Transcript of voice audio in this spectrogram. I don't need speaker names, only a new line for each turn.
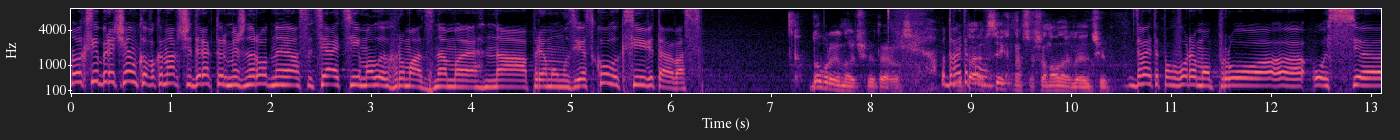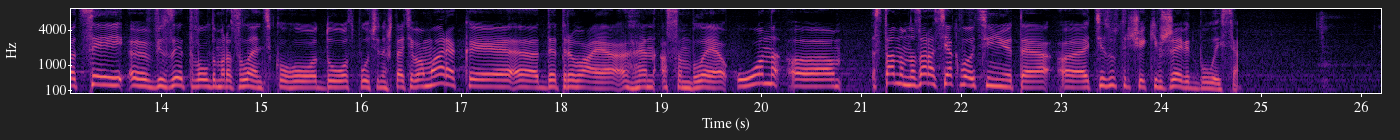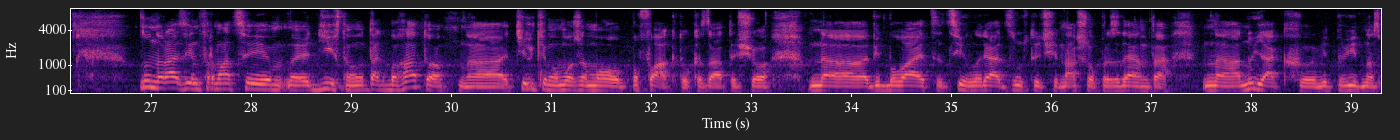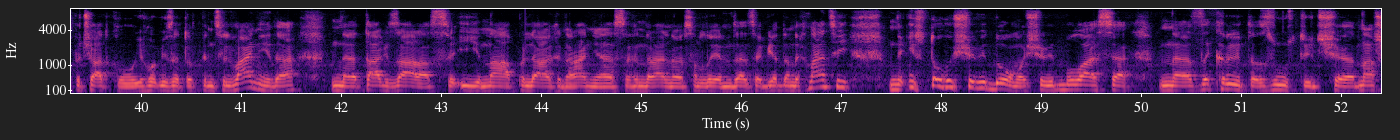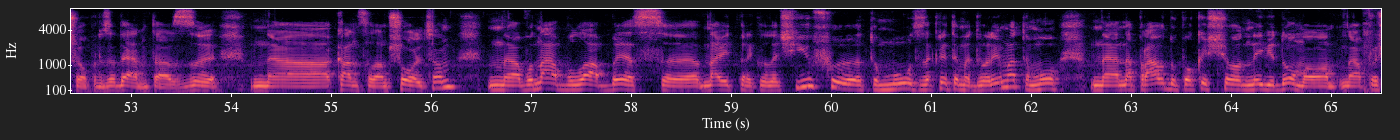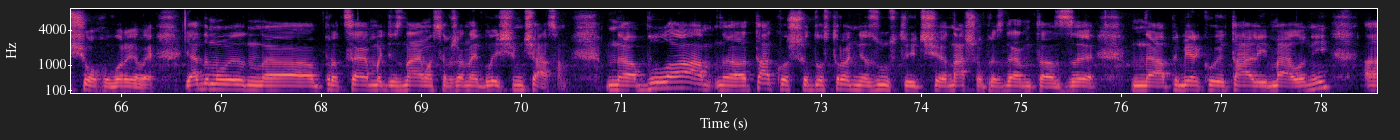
Олексій Береченко, виконавчий директор міжнародної асоціації малих громад, з нами на прямому зв'язку. Олексію, вітаю вас.
Доброї ночі, вітаю вас.
От давайте
вітаю
пог-
всіх наших шановних глядачів.
Давайте поговоримо про е, ось е, цей е, візит Володимира Зеленського до Сполучених Штатів Америки, де триває генасамблея ООН. Станом на зараз, як ви оцінюєте ті зустрічі, які вже відбулися?
Ну наразі інформації е, дійсно не так багато. Тільки ми можемо по факту казати, що е, відбувається цілий ряд зустрічей нашого президента. е, Ну як відповідно спочатку його візиту в Пенсильванії, да так зараз і на полях Генеральної Генеральної асамблеї Організації Об'єднаних Націй. І з того, що відомо, що відбулася закрита зустріч нашого президента з канцлером Шольцем. М, Вона була без е, навіть перекладачів, е, тому з закритими дверима. Тому е, направду поки що невідомо е, про що говорили. Я думаю, е, про це ми дізнаємося вже найближчим часом. Е, Була е, також двостороння зустріч нашого президента з е, прем'єркою Італії Мелоні. Е,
